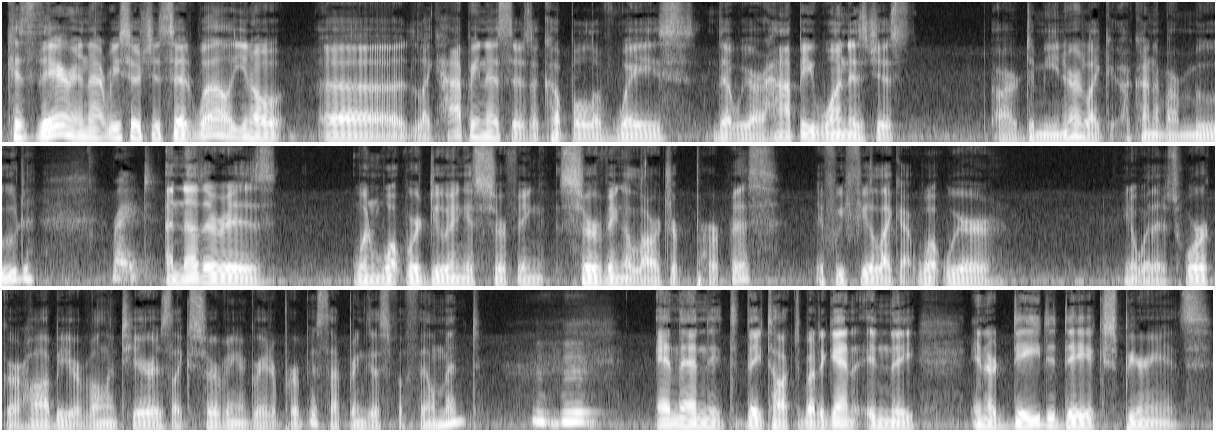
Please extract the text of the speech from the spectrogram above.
because there in that research it said, well, you know, uh, like happiness, there's a couple of ways that we are happy. One is just our demeanor, like a kind of our mood. Right. Another is when what we're doing is serving serving a larger purpose. If we feel like what we're, you know, whether it's work or hobby or volunteer, is like serving a greater purpose, that brings us fulfillment. Mm-hmm. And then it, they talked about again in the in our day to day experience,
